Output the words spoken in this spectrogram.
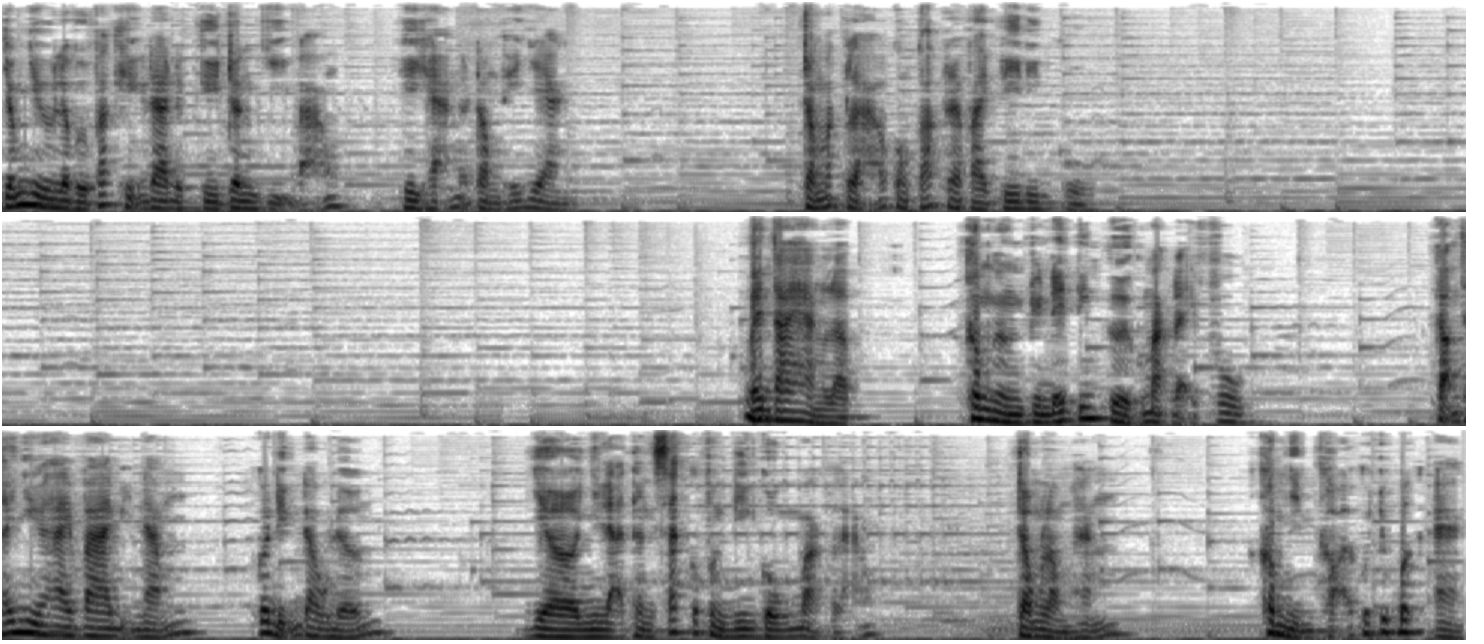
Giống như là vừa phát hiện ra được kỳ trân dị bảo, hy hãn ở trong thế gian. Trong mắt lão còn toát ra vài tia điên cuồng. Bên tai hàng lập không ngừng truyền đến tiếng cười của mặt đại phu. Cảm thấy như hai vai bị nắm, Có điểm đau đớn. Giờ nhìn lại thần sắc có phần điên cuồng của mặt lão, Trong lòng hắn Không nhịn khỏi có chút bất an.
